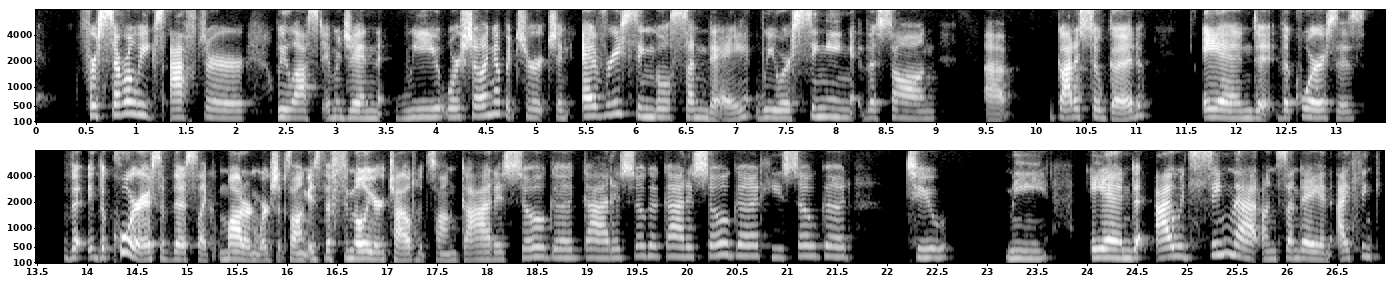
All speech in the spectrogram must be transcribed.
for several weeks after we lost Imogen, we were showing up at church, and every single Sunday we were singing the song uh, "God is so good," and the chorus is the the chorus of this like modern worship song is the familiar childhood song God is so good, God is so good, God is so good, He's so good to me. And I would sing that on Sunday, and I think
